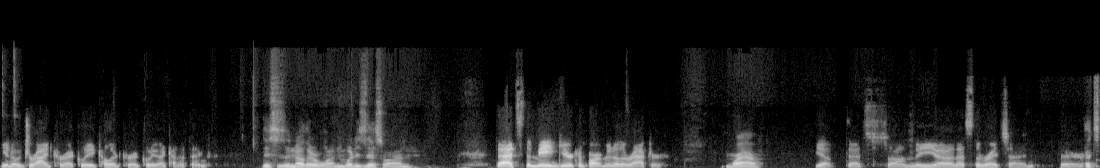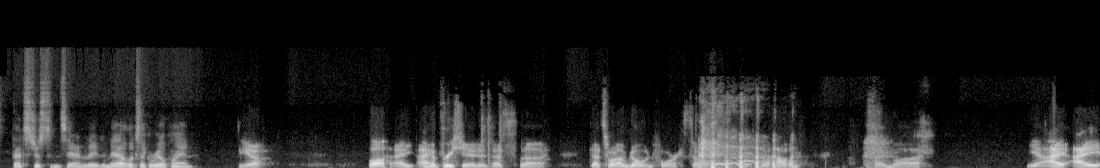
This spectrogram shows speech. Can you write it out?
you know dried correctly, colored correctly, that kind of thing. This is another one. What is this on? That's the main gear compartment of the Raptor. Wow. Yep, that's on the uh, that's the right side there. That's that's just insanity to me. That looks like a real plane. Yeah. Well, I I appreciate it. That's uh, that's what I'm going for. So um, I'm uh, yeah, I, I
